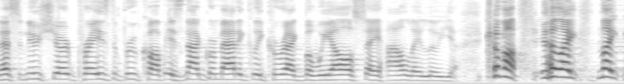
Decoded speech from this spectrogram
that's a new shirt. Praise the brew coffee. It's not grammatically correct, but we all say hallelujah. Come on. You know, like, like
